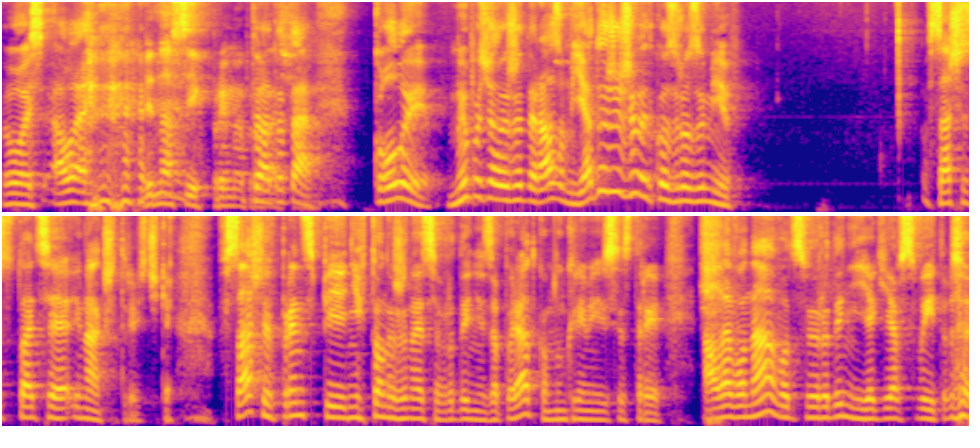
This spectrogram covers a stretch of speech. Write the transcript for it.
ось, але. Від нас всіх прийме Та-та-та. Коли ми почали жити разом, я дуже швидко зрозумів. В Саші ситуація інакша трішечки. В Саші, в принципі, ніхто не женеться в родині за порядком, ну крім її сестри. Але вона от в своїй родині, як я в своїй. Тобто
